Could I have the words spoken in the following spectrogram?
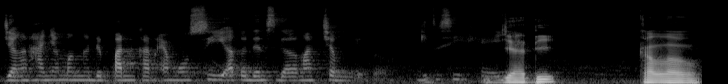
Jangan hanya mengedepankan emosi atau dan segala macam gitu. Gitu sih kayaknya. Jadi kalau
